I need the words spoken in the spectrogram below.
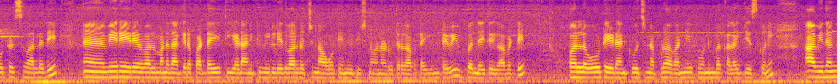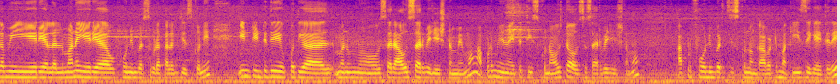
ఓటర్స్ వాళ్ళది. వేరే ఏరియా వాళ్ళు మన దగ్గర పడ్డాయి తీయడానికి వీళ్ళు వాళ్ళు వచ్చి నా ఓటు ఎందుకు తీసినావు అని అడుగుతారు కాబట్టి అవి ఉంటాయి ఇబ్బంది అవుతుంది కాబట్టి వాళ్ళ ఓటు వేయడానికి వచ్చినప్పుడు అవన్నీ ఫోన్ నెంబర్ కలెక్ట్ చేసుకొని ఆ విధంగా మీ ఏరియాలలో మన ఏరియా ఫోన్ నెంబర్స్ కూడా కలెక్ట్ చేసుకొని ఇంటింటిది కొద్దిగా మనం సరే హౌస్ సర్వే చేసినాం మేము. అప్పుడు మేమైతే తీసుకున్నాం. హౌస్ టు హౌస్ సర్వే చేసినాము. అప్పుడు ఫోన్ నెంబర్ తీసుకున్నాం కాబట్టి మాకు ఈజీగా అవుతుంది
